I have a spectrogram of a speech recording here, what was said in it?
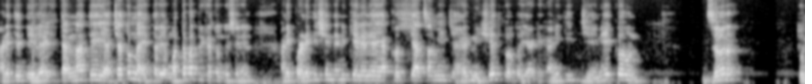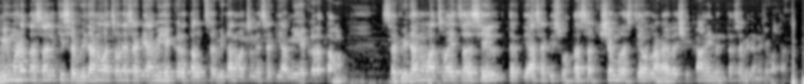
आणि ते दिले त्यांना ते याच्यातून नाही तर या मतपत्रिकेतून दिसून येईल. आणि प्रणिती शिंदेनी केलेल्या या कृत्याचा मी जाहीर निषेध करतो या ठिकाणी की जेणेकरून जर तुम्ही म्हणत असाल की संविधान वाचवण्यासाठी आम्ही हे करत आहोत संविधान वाचवण्यासाठी आम्ही हे करत आहोत. संविधान वाचवायचं असेल तर त्यासाठी स्वतः सक्षम रस्त्यावर लढायला शिका आणि नंतर संविधानाच्या बाता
